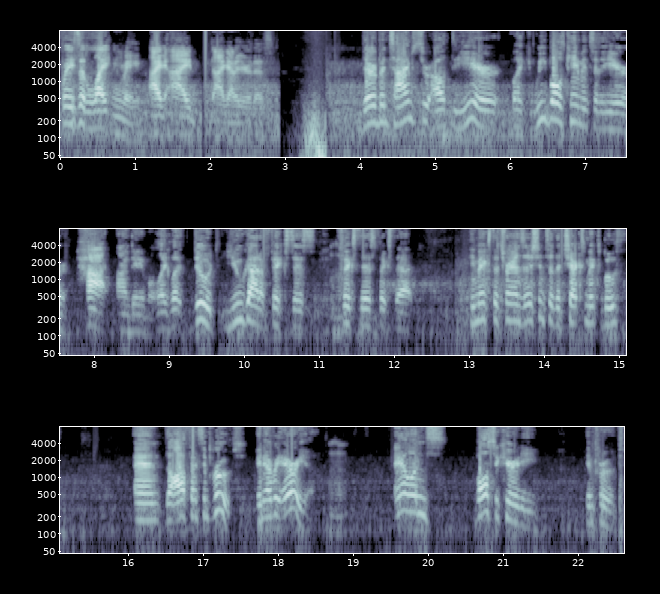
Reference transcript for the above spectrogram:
Please enlighten me. I I I gotta hear this. There have been times throughout the year, like we both came into the year hot on Daboll. Like, let, dude, you got to fix this, fix this, fix that. He makes the transition to the checks mix booth, and the offense improves in every area. Mm-hmm. Allen's ball security improves.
